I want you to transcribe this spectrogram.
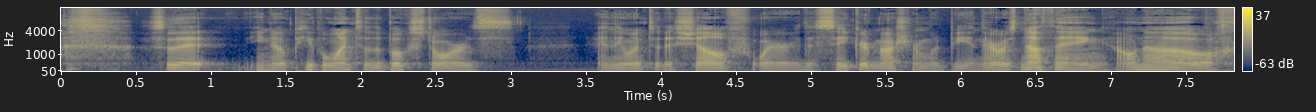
so that, you know, people went to the bookstores and they went to the shelf where the sacred mushroom would be and there was nothing. Oh no.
